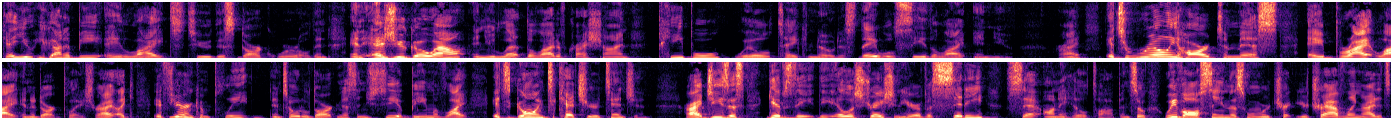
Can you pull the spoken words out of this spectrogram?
Okay, you, you got to be a light to this dark world. And, and as you go out and you let the light of Christ shine, people will take notice. They will see the light in you. Right? It's really hard to miss a bright light in a dark place, right? Like if you're in complete and total darkness and you see a beam of light, it's going to catch your attention. All right, Jesus gives the, the illustration here of a city set on a hilltop. And so we've all seen this when we're tra- you're traveling, right? It's,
